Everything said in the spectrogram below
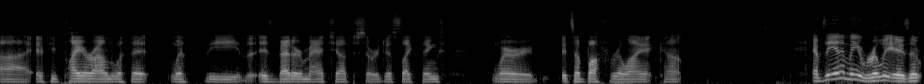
uh, if you play around with it with the, the its better matchups or just like things where it's a buff reliant comp. If the enemy really isn't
